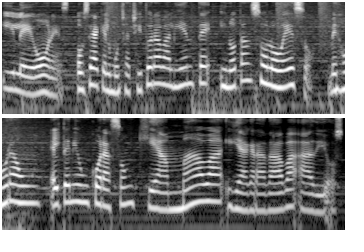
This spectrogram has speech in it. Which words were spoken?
y leones. O sea que el muchachito era valiente y no tan solo eso, mejor aún, él tenía un corazón que amaba y agradaba a Dios,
